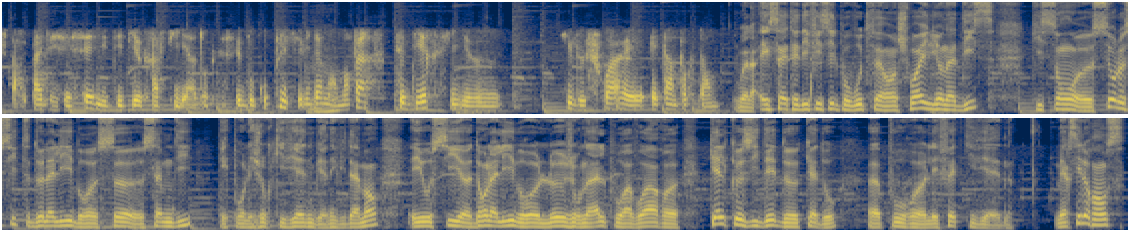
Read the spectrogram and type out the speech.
Je parle pas des essais mais des biographies, hein, donc ça fait beaucoup plus évidemment. Mais enfin, c'est dire si euh, le choix est, est, important. Voilà, et ça a été difficile pour vous de faire un choix. Il y en a 10 qui sont euh, sur le site de la Libre ce samedi et pour les jours qui viennent bien évidemment, et aussi euh, dans la Libre le journal pour avoir euh, quelques idées de cadeaux pour les fêtes qui viennent. Merci Laurence.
